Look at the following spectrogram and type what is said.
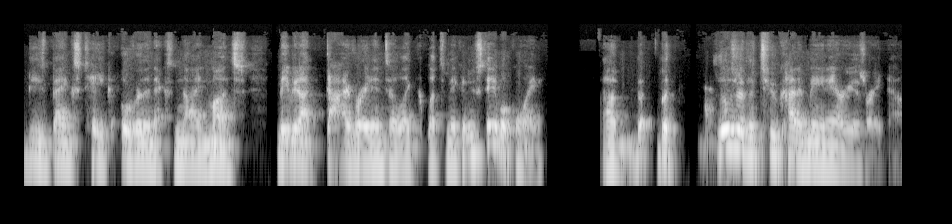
these banks take over the next nine months. Maybe not dive right into like, let's make a new stable coin. Uh, but, but those are the two kind of main areas right now.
